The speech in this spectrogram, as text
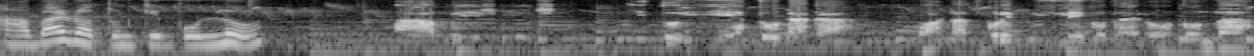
আবার রতনকে বলল তা বেশ। বেশ কিন্তু এত টাকা হঠাৎ করে বিলে কোথায় রতনদা?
